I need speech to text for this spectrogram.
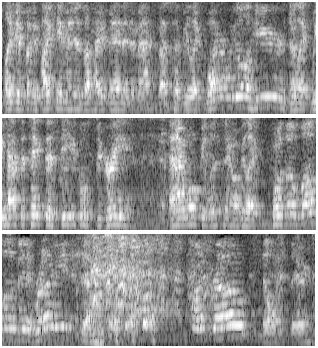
Like if, if I came in as a hype man in a math class, I'd be like, why are we all here? They're like, we have to take this C equals degree. And I won't be listening. I'll be like, for the love of it, right? Front row. No one's there.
